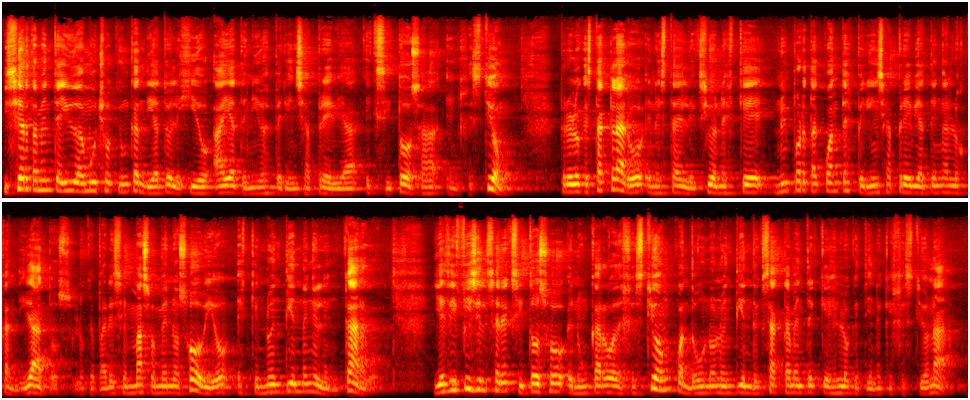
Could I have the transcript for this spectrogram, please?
Y ciertamente ayuda mucho que un candidato elegido haya tenido experiencia previa exitosa en gestión. Pero lo que está claro en esta elección es que no importa cuánta experiencia previa tengan los candidatos, lo que parece más o menos obvio es que no entienden el encargo. Y es difícil ser exitoso en un cargo de gestión cuando uno no entiende exactamente qué es lo que tiene que gestionar.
